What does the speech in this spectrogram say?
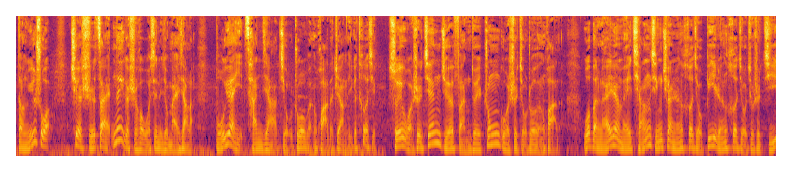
等于说，确实在那个时候，我心里就埋下了不愿意参加酒桌文化的这样的一个特性，所以我是坚决反对中国式酒桌文化的。我本来认为强行劝人喝酒、逼人喝酒就是极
